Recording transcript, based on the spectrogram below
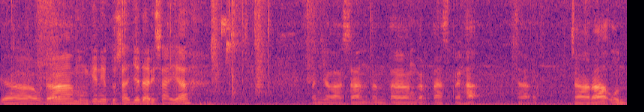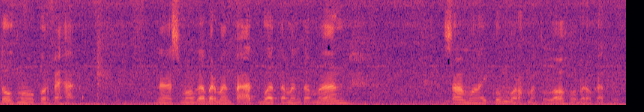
Ya udah mungkin itu saja dari saya. Penjelasan tentang kertas pH cara untuk mengukur pH Nah, semoga bermanfaat buat teman-teman. Assalamualaikum warahmatullahi wabarakatuh.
